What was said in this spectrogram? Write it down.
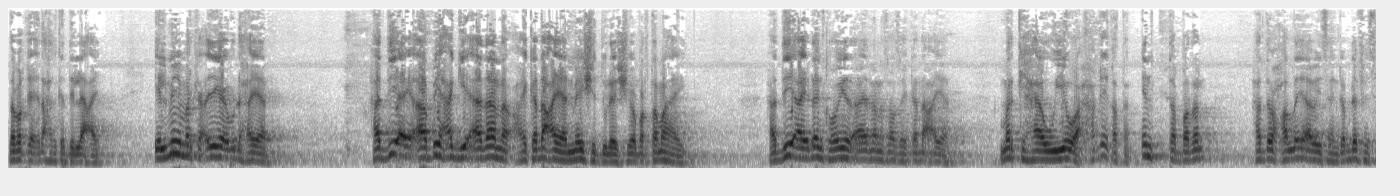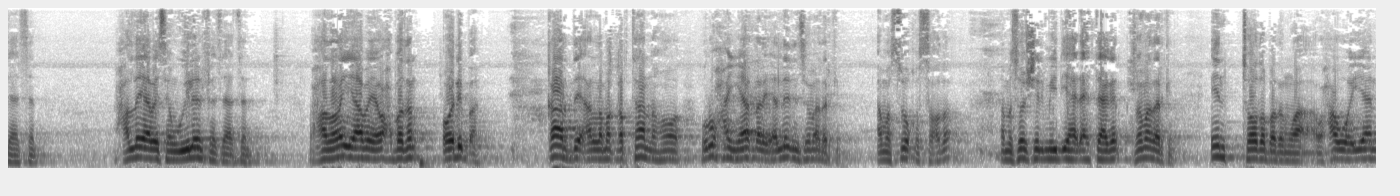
Dabaqii ay dhexda ka dilaacaya. Ilmihii marka iyaga ay udhexeeyaan haddii ay aabbihi xaggii aadaanna waxay ka dhacayaan meeshii duleeshiyo bartamahayd haddii ay dhanka hooyada aadana saasay ka dhacayaan. Marka haawiye waa xaqiiqatan. Inta badan hadda waxaad la yaabaysaan gabdho fasaadsan. Waxaad la yaabaysaan wiilal fasaadsan. Waxaad lala yaabaya wax badan oo dhib ah. Qaar dee aan lama qabtaan ahoo ruuxan yaa dhalay alladin soomaad arkin. Ama suuqa socda ama social mediaha dhex taagan soomaad arkin intooda badan waxaa weeyaan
